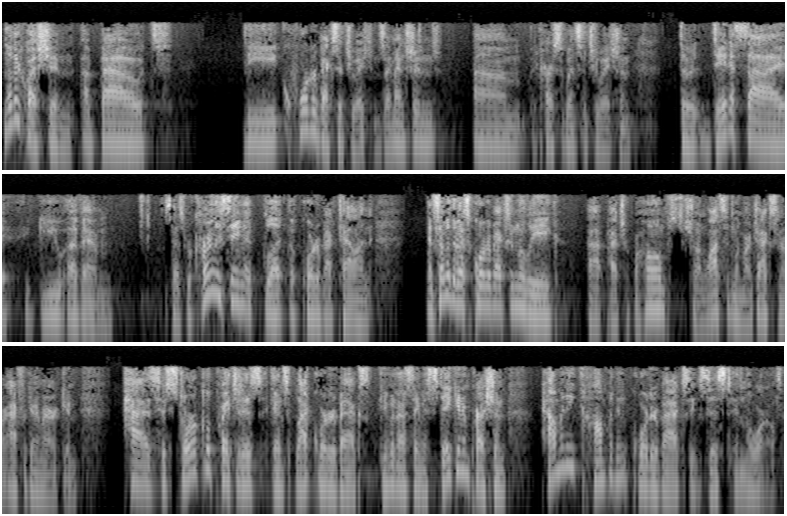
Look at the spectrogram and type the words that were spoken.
another question about the quarterback situations. I mentioned um, the Carson Wentz situation. So Data Sci U of M says we're currently seeing a glut of quarterback talent, and some of the best quarterbacks in the league, uh, Patrick Mahomes, Deshaun Watson, Lamar Jackson, are African American has historical prejudice against black quarterbacks given us a mistaken impression how many competent quarterbacks exist in the world?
